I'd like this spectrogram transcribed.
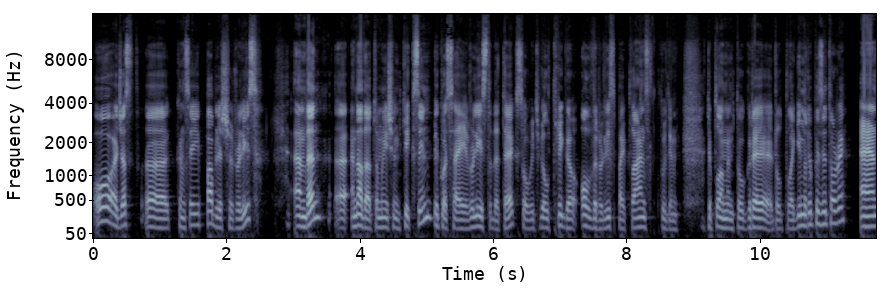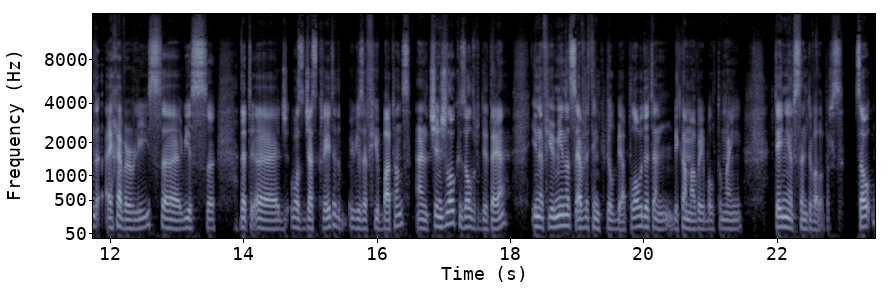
Or I just uh, can say publish a release and then uh, another automation kicks in because I released the tag, so it will trigger all the release pipelines, including deployment to Gradle plugin repository. And I have a release uh, with, uh, that uh, was just created with a few buttons, and changelog is already there. In a few minutes, everything will be uploaded and become available to my maintainers and developers. So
